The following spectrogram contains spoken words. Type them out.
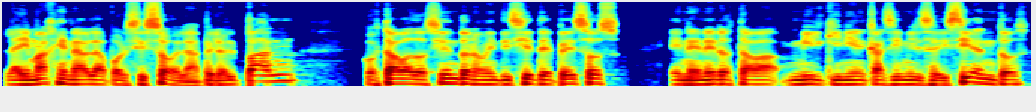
la imagen habla por sí sola, pero el pan costaba 297 pesos, en enero estaba 1500, casi 1600,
